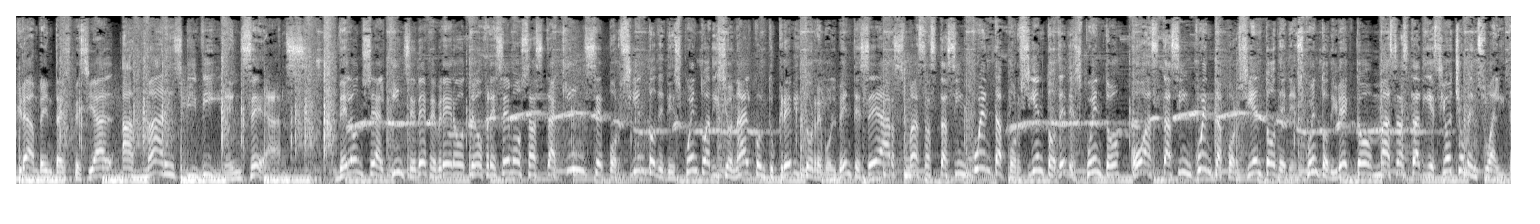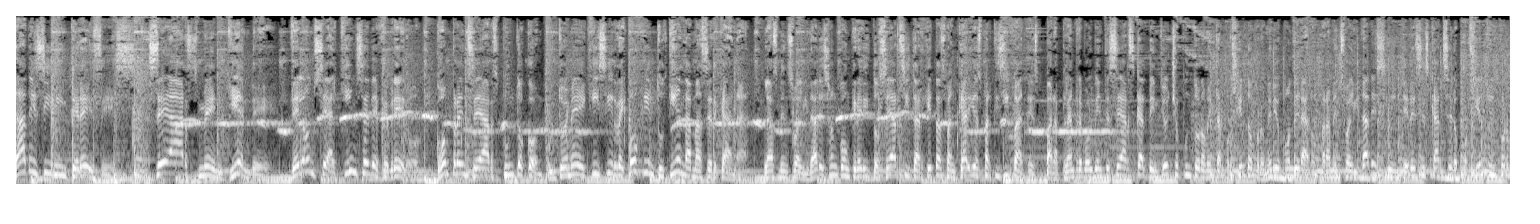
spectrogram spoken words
Gran venta especial Amar es Vivir en Sears. Del 11 al 15 de febrero te ofrecemos hasta 15% de descuento adicional con tu crédito revolvente Sears más hasta 50% de descuento o hasta 50% de descuento directo más hasta 18 mensualidades sin intereses. Sears me entiende. Del 11 al 15 de febrero, compra en sears.com.mx y recoge en tu tienda más cercana. Las mensualidades son con crédito Sears y tarjetas bancarias participantes. Para plan revolvente Sears CAT 28.90% promedio ponderado. Para mensualidades sin intereses CAT 0%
